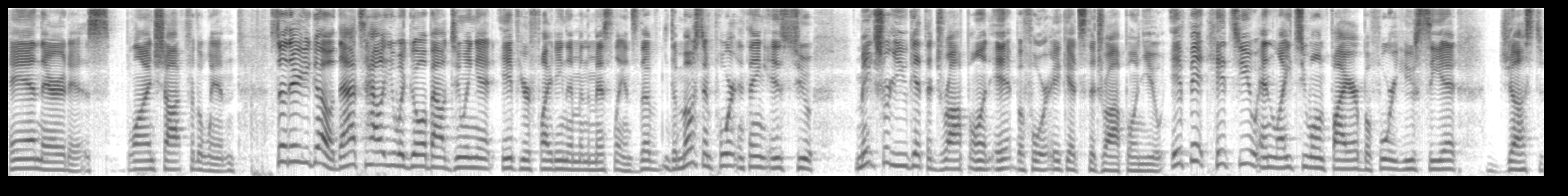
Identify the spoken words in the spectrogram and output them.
And there it is. Blind shot for the win. So there you go. That's how you would go about doing it if you're fighting them in the Mistlands. The, the most important thing is to make sure you get the drop on it before it gets the drop on you. If it hits you and lights you on fire before you see it, just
